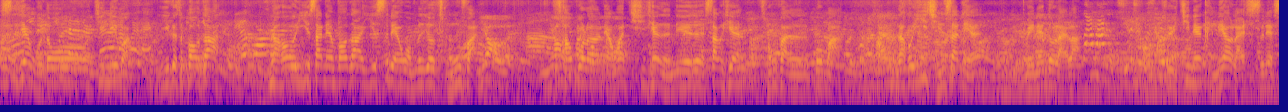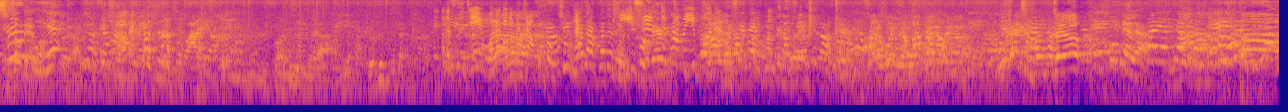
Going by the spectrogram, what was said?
事件我都经历嘛，一个是爆炸，然后一三年爆炸，一四年我们就重返，超过了两万七千人的上限，重返波马，然后疫情三年，每年都来了，所以今年肯定要来十年十周年。那个司机，我来给你们照。你是跟他们一波的。加油！蓝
